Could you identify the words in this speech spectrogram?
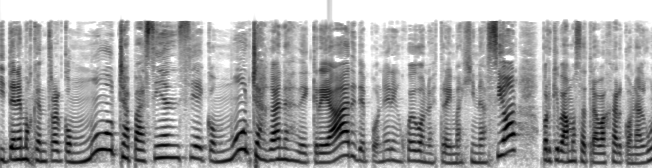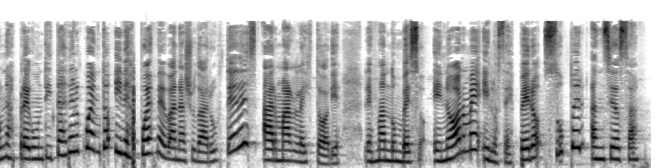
y tenemos que entrar con mucha paciencia y con muchas ganas de crear y de poner en juego nuestra imaginación porque vamos a trabajar con algunas preguntitas del cuento y después me van a ayudar ustedes a armar la historia. Les mando un beso enorme y los espero súper ansiosa.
